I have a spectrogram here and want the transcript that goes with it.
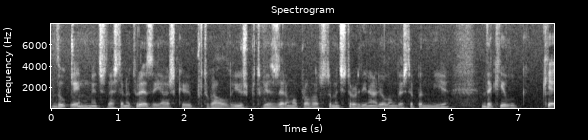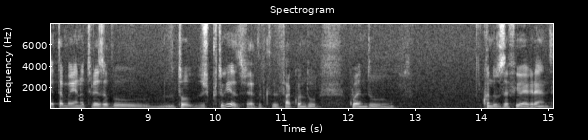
do, em momentos desta natureza. E acho que Portugal e os portugueses deram uma prova absolutamente extraordinária ao longo desta pandemia daquilo que que é também a natureza do, do, dos portugueses. É de que, de facto, quando, quando, quando o desafio é grande,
